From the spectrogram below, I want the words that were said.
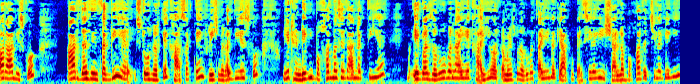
और आप इसको आठ दस दिन तक भी स्टोर करके खा सकते हैं, फ्रिज में रख दिए इसको। ये ठंडी भी बहुत मज़ेदार लगती है। एक बार ज़रूर बनाइए, खाइए और कमेंट्स में ज़रूर बताइएगा कि आपको कैसी लगी। इंशाल्लाह बहुत अच्छी लगेगी।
